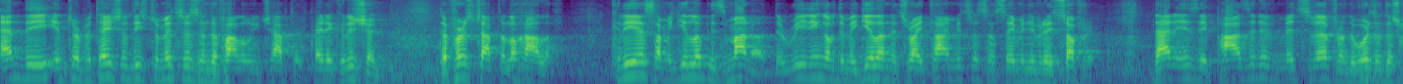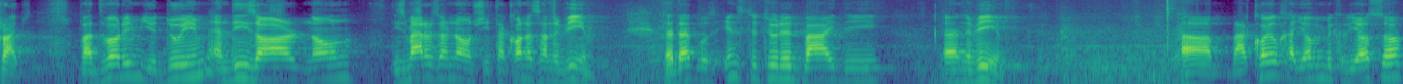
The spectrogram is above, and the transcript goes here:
And the interpretation of these two mitzvahs in the following chapters. The first chapter, Loch Aleph. Kriyas HaMegillah Bizmana, the reading of the Megillah in its right time, mitzvah Sofrim. That is a positive mitzvah from the words of the scribes. Vadvorim Yuduim, and these are known, these matters are known, Shitakonas HaNeviim, that that was instituted by the uh, Nevi'im. V'akoil Chayovim B'Kriyoso,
